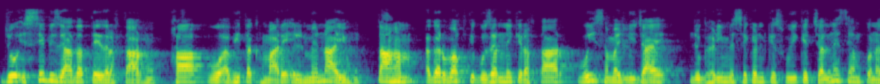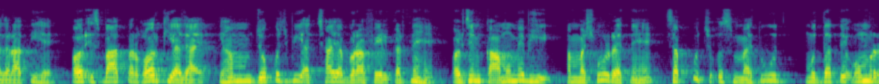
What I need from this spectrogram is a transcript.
جو اس سے بھی زیادہ تیز رفتار ہوں۔ خواہ وہ ابھی تک ہمارے علم میں نہ آئی ہوں۔ تاہم، اگر وقت کے گزرنے کی رفتار وہی سمجھ لی جائے جو گھڑی میں سیکنڈ کے سوئی کے چلنے سے ہم کو نظر آتی ہے اور اس بات پر غور کیا جائے کہ ہم جو کچھ بھی اچھا یا برا فیل کرتے ہیں اور جن کاموں میں بھی ہم مشغول رہتے ہیں، سب کچھ اس محدود مدت عمر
